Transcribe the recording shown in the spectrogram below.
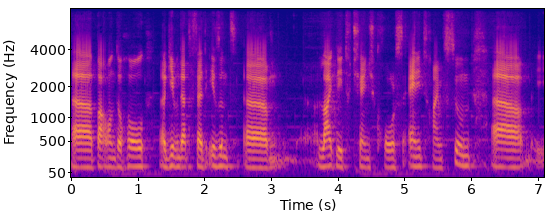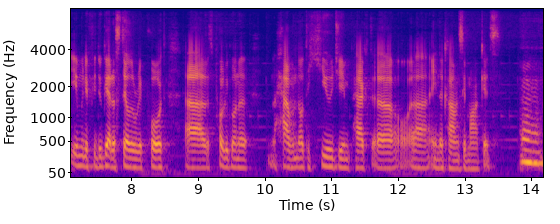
Uh, but on the whole, given that the Fed isn't um, likely to change course anytime soon. Uh, even if you do get a stellar report, uh, it's probably going to have not a huge impact uh, in the currency markets. Mm.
